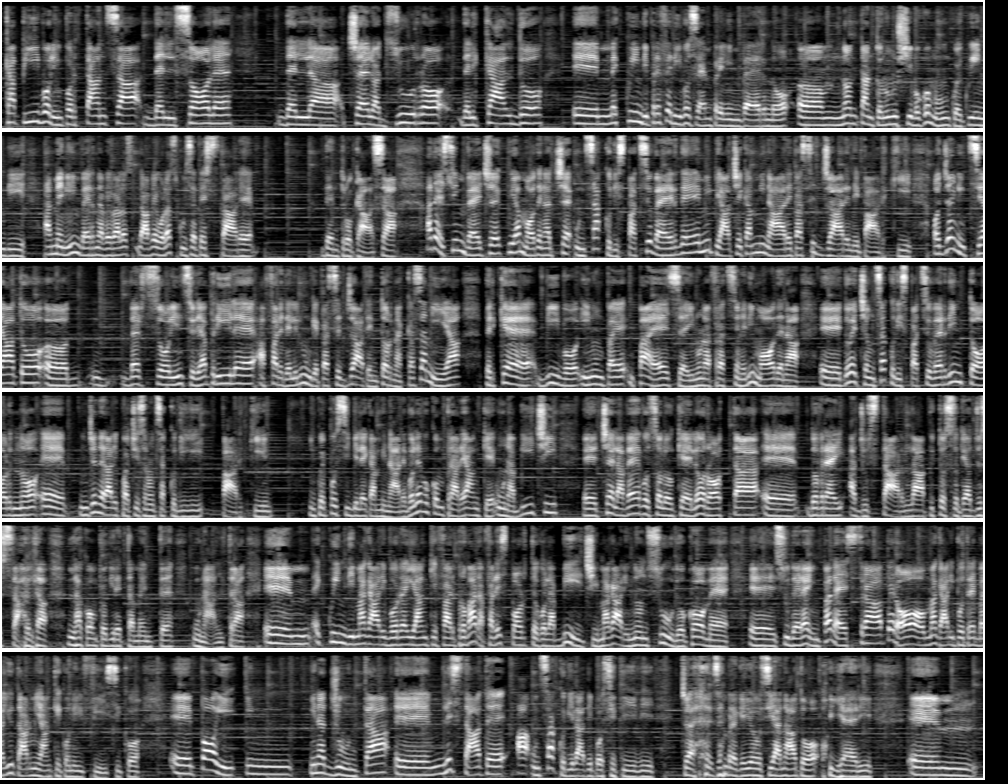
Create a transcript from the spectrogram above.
capivo l'importanza del sole, del cielo azzurro, del caldo e, ehm, e quindi preferivo sempre l'inverno. Um, non tanto non uscivo comunque, quindi almeno in inverno avevo la scusa per stare dentro casa. Adesso invece qui a Modena c'è un sacco di spazio verde e mi piace camminare, passeggiare nei parchi. Ho già iniziato eh, verso l'inizio di aprile a fare delle lunghe passeggiate intorno a casa mia perché vivo in un pa- paese, in una frazione di Modena eh, dove c'è un sacco di spazio verde intorno e in generale qua ci sono un sacco di parchi in cui è possibile camminare. Volevo comprare anche una bici, eh, ce l'avevo solo che l'ho rotta e dovrei aggiustarla, piuttosto che aggiustarla la compro direttamente un'altra. E, ehm, e quindi magari vorrei anche far, provare a fare sport con la bici, magari non sudo come eh, suderei in palestra, però magari potrebbe aiutarmi anche con il fisico. E poi in, in aggiunta eh, l'estate ha un sacco di lati positivi, cioè sembra che io sia nato ieri. Ehm,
